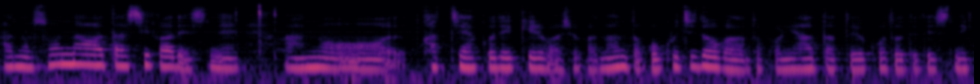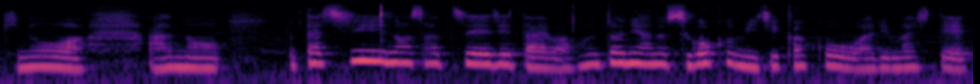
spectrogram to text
あのそんな私がですねあの活躍できる場所がなんと告知動画のところにあったということでですね昨日はあの私の撮影自体は本当にあのすごく短く終わりまして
